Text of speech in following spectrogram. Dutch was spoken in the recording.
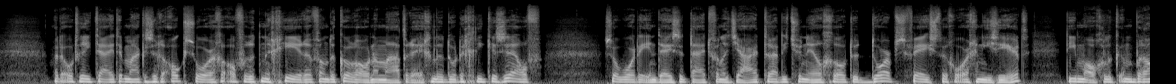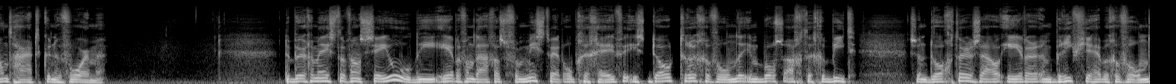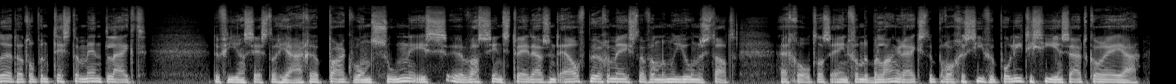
Maar de autoriteiten maken zich ook zorgen over het negeren van de coronamaatregelen door de Grieken zelf. Zo worden in deze tijd van het jaar traditioneel grote dorpsfeesten georganiseerd... die mogelijk een brandhaard kunnen vormen. De burgemeester van Seoul, die eerder vandaag als vermist werd opgegeven... is dood teruggevonden in bosachtig gebied. Zijn dochter zou eerder een briefje hebben gevonden dat op een testament lijkt. De 64-jarige Park Won-soon eh, was sinds 2011 burgemeester van de miljoenenstad. Hij gold als een van de belangrijkste progressieve politici in Zuid-Korea.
